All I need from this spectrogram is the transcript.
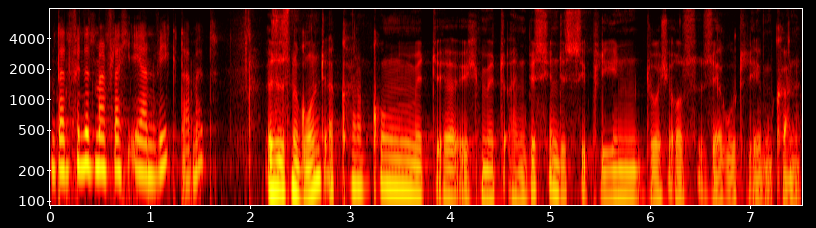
und dann findet man vielleicht eher einen Weg damit. Es ist eine Grunderkrankung, mit der ich mit ein bisschen Disziplin durchaus sehr gut leben kann.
